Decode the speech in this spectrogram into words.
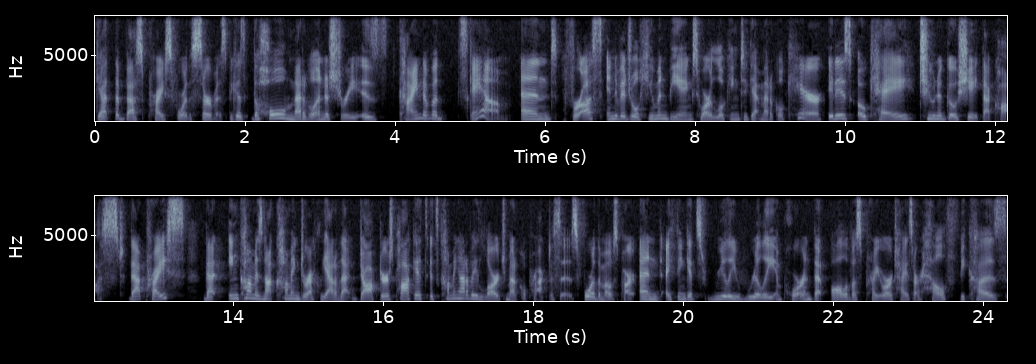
get the best price for the service because the whole medical industry is kind of a scam. And for us individual human beings who are looking to get medical care, it is okay to negotiate that cost. That price that income is not coming directly out of that doctor's pockets, it's coming out of a large medical practices for the most part. And I think it's really, really important that all of us prioritize our health because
